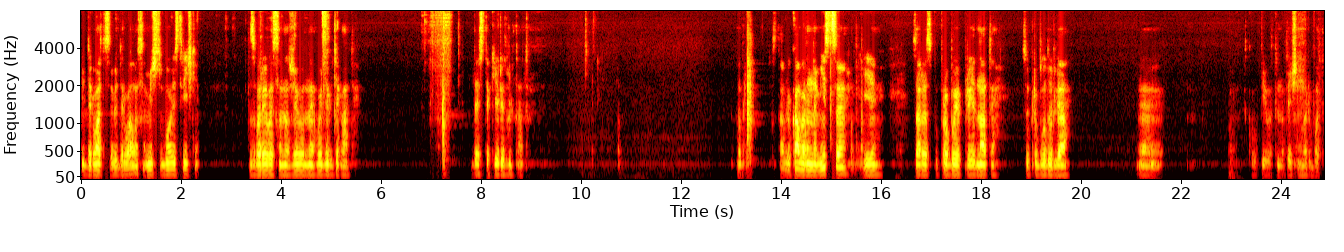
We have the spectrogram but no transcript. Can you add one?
Відірватися відірвалося, між собою стрічки зварилися наживо, не годі відірвати. Десь такий результат. Ставлю кавер на місце і зараз спробую приєднати цю приблуду для е, такого півавтоматичного роботи.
